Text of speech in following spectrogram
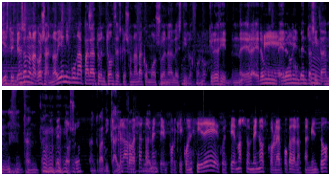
Y estoy pensando una cosa, no había ningún aparato entonces que sonara como suena el estilófono. Quiero decir, era, era un, era un invento así tan, tan, tan inventoso, tan radical. Claro, exactamente, porque coincide, coincide más o menos con la época de lanzamiento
